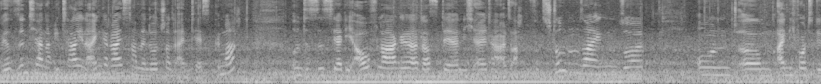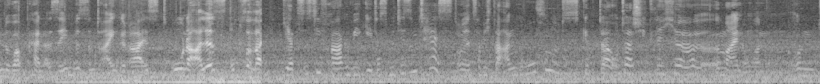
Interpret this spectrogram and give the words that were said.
wir sind ja nach Italien eingereist, haben in Deutschland einen Test gemacht und es ist ja die Auflage, dass der nicht älter als 48 Stunden sein soll. Und ähm, eigentlich wollte den überhaupt keiner sehen. Wir sind eingereist ohne alles. Upsala. Jetzt ist die Frage, wie geht das mit diesem Test? Und jetzt habe ich da angerufen und es gibt da unterschiedliche äh, Meinungen. Und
